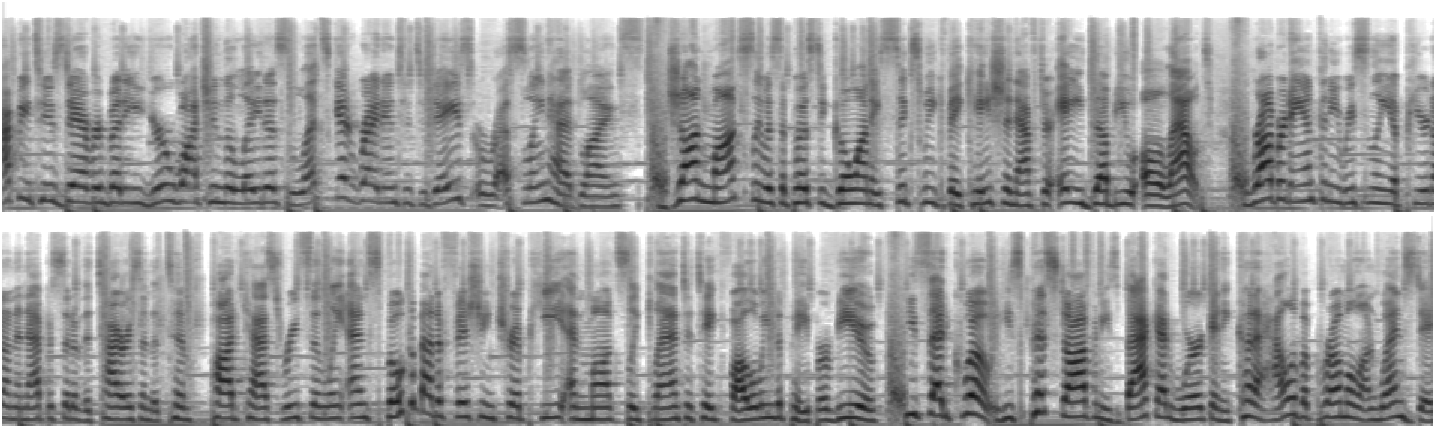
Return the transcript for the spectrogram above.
Happy Tuesday, everybody. You're watching the latest. Let's get right into today's wrestling headlines. Jon Moxley was supposed to go on a six week vacation after AEW All Out. Robert Anthony recently appeared on an episode of the Tyrus and the Timpf podcast recently and spoke about a fishing trip he and Moxley plan to take following the pay per view. He said, quote, he's pissed off and he's back at work and he cut a hell of a promo on Wednesday.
